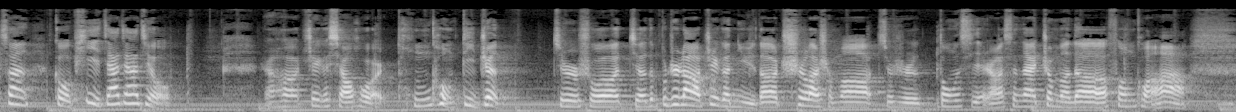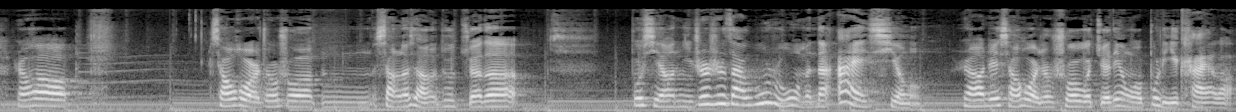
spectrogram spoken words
算狗屁加加酒。然后这个小伙瞳孔地震，就是说觉得不知道这个女的吃了什么就是东西，然后现在这么的疯狂啊。然后小伙就说，嗯。想了想，就觉得不行，你这是在侮辱我们的爱情。然后这小伙就说：“我决定我不离开了。”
